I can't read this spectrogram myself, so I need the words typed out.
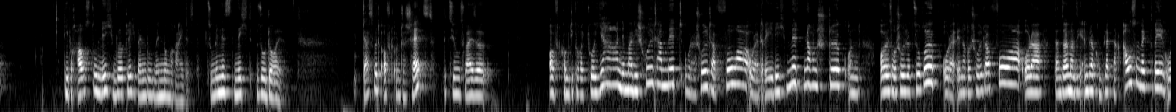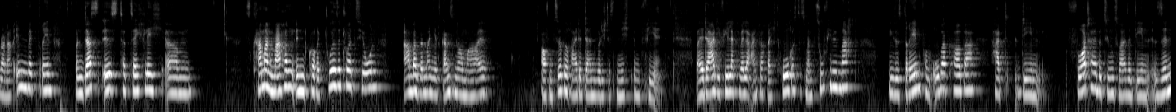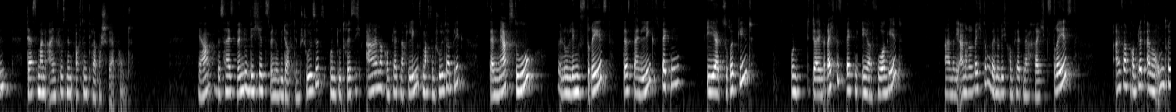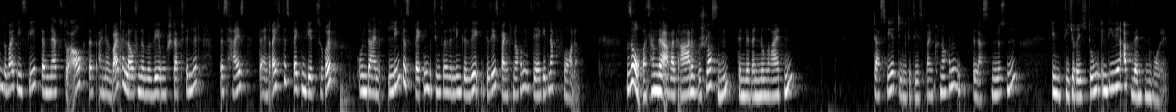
die brauchst du nicht wirklich, wenn du Wendung reitest. Zumindest nicht so doll. Das wird oft unterschätzt, beziehungsweise oft kommt die Korrektur, ja, nimm mal die Schulter mit oder Schulter vor oder dreh dich mit noch ein Stück und äußere Schulter zurück oder innere Schulter vor oder dann soll man sich entweder komplett nach außen wegdrehen oder nach innen wegdrehen. Und das ist tatsächlich, ähm, das kann man machen in Korrektursituationen, aber wenn man jetzt ganz normal auf dem Zirkel reitet, dann würde ich das nicht empfehlen, weil da die Fehlerquelle einfach recht hoch ist, dass man zu viel macht. Dieses Drehen vom Oberkörper hat den Vorteil bzw. den Sinn, dass man Einfluss nimmt auf den Körperschwerpunkt. Ja, das heißt, wenn du dich jetzt, wenn du wieder auf dem Stuhl sitzt und du drehst dich einmal komplett nach links, machst den Schulterblick, dann merkst du, wenn du links drehst, dass dein linkes Becken eher zurückgeht und dein rechtes Becken eher vorgeht. Einmal die andere Richtung, wenn du dich komplett nach rechts drehst. Einfach komplett einmal umdrehen, so weit wie es geht, dann merkst du auch, dass eine weiterlaufende Bewegung stattfindet. Das heißt, dein rechtes Becken geht zurück und dein linkes Becken bzw. linke Gesäßbeinknochen, der geht nach vorne. So, was haben wir aber gerade beschlossen, wenn wir Wendung reiten? Dass wir den Gesäßbeinknochen belasten müssen in die Richtung, in die wir abwenden wollen.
